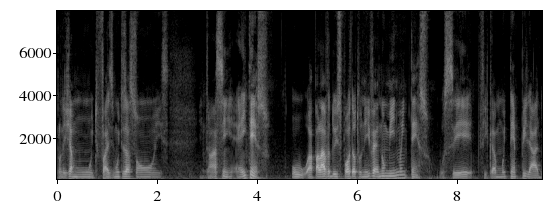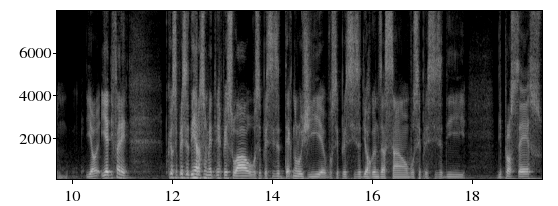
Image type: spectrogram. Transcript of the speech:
planeja muito, faz muitas ações. Então, assim, é intenso. O, a palavra do esporte de alto nível é, no mínimo, intenso. Você fica muito tempo pilhado. E é, e é diferente. Porque você precisa de relacionamento interpessoal, você precisa de tecnologia, você precisa de organização, você precisa de, de processo,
